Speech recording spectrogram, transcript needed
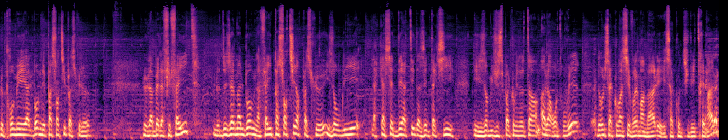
Le premier album n'est pas sorti parce que le, le label a fait faillite. Le deuxième album n'a failli pas sortir parce qu'ils ont oublié la cassette DAT dans un taxi et ils ont mis je sais pas combien de temps à la retrouver. Donc ça a commencé vraiment mal et ça a continué très mal.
